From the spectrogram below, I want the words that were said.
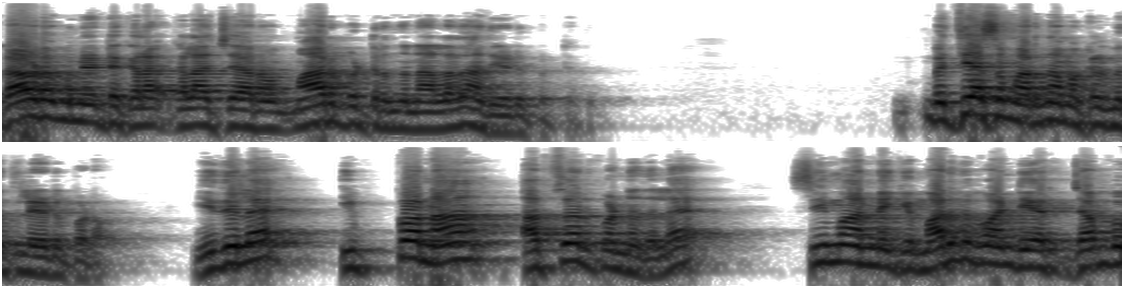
திராவிட முன்னேற்ற கலா கலாச்சாரம் மாறுபட்டு இருந்தனால தான் அது எடுபட்டது வித்தியாசமாக இருந்தால் மக்கள் மத்தியில் ஈடுபடும். இதில் இப்போ நான் அப்சர்வ் பண்ணதில் சீமா அன்னைக்கு மருது பாண்டியர் ஜம்பு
